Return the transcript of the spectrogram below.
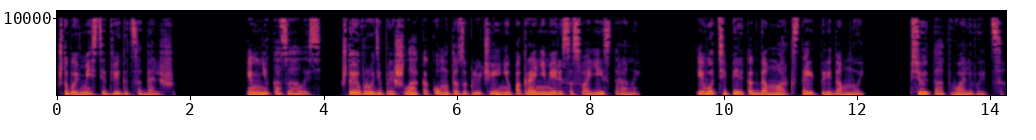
чтобы вместе двигаться дальше. И мне казалось, что я вроде пришла к какому-то заключению, по крайней мере, со своей стороны. И вот теперь, когда Марк стоит передо мной, все это отваливается.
